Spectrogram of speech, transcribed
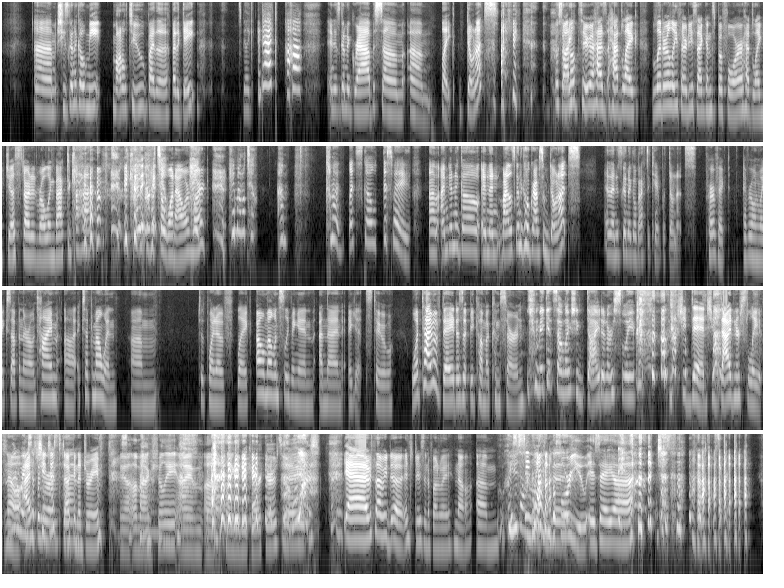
Um, she's gonna go meet Model Two by the by the gate. Let's be like, "I'm back, haha," and is gonna grab some um like donuts. I think Oh. Model 2 has had like literally 30 seconds before had like just started rolling back to Uh-huh. camp because it Model hit the 1 hour mark. hey model 2 um come on let's go this way um i'm gonna go and then Myla's gonna go grab some donuts and then is gonna go back to camp with donuts Perfect. Everyone wakes up in their own time uh except Melwyn. Um to the point of like, oh, Melwyn's sleeping in and then it gets to what time of day does it become a concern? You make it sound like she died in her sleep. she did. She died in her sleep. No, Someone wakes I, she just own stuck in a dream. Yeah, I'm actually, I'm uh, playing a new character today. Yeah, I thought we'd uh, introduce in a fun way. No. Um who you see walking before you is a uh just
